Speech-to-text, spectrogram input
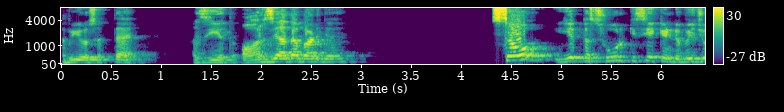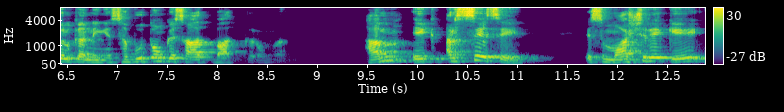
ابھی ہو سکتا ہے اذیت اور زیادہ بڑھ جائے۔ سو یہ قصور کسی ایک انڈیویجول کا نہیں ہے، ثبوتوں کے ساتھ بات کروں گا۔ ہم ایک عرصے سے اس معاشرے کے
